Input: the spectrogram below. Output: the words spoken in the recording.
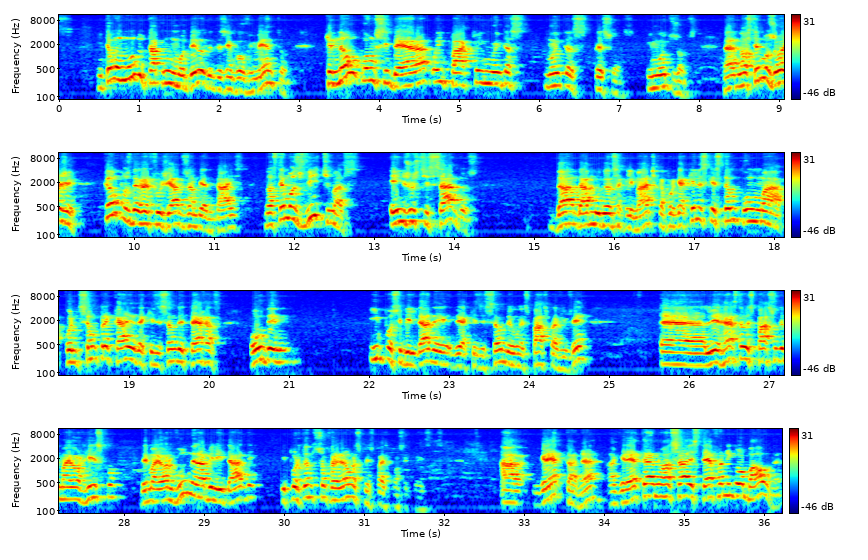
Então, o mundo está com um modelo de desenvolvimento que não considera o impacto em muitas, muitas pessoas, em muitos outros. Né? Nós temos hoje campos de refugiados ambientais, nós temos vítimas injustiçados da, da mudança climática, porque aqueles que estão com uma condição precária de aquisição de terras ou de impossibilidade de, de aquisição de um espaço para viver, é, lhe resta o espaço de maior risco, de maior vulnerabilidade e, portanto, sofrerão as principais consequências. A Greta, né? A Greta é a nossa Stephanie global, né?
